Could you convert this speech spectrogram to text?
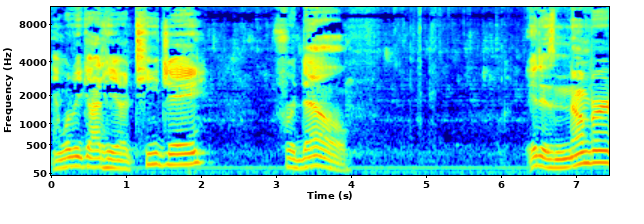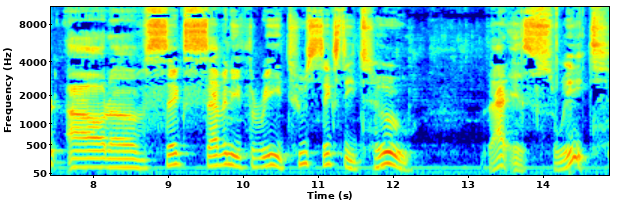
And what do we got here? TJ Friedl. It is numbered out of 673, 262. That is sweet.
